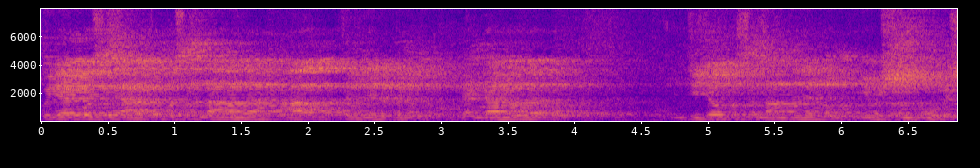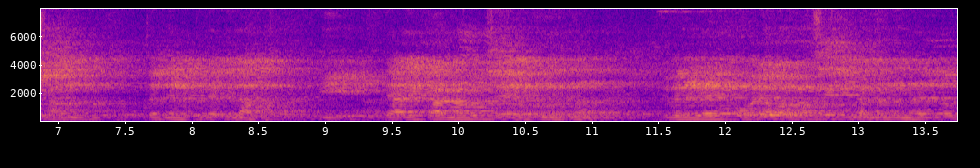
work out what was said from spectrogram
കുര്യാക്കോസിനെ ആദ്യത്തെ പ്രസിഡന്റ് ആകുന്ന ആ തിരഞ്ഞെടുപ്പിലും രണ്ടാമത് ജിജോ പ്രസിഡന്റ് ആകുന്നതിലും ഈ വർഷം ബോബിഷ് ആകുന്ന തിരഞ്ഞെടുപ്പിലെല്ലാം ഈ രാജിക്കാരനോട് ചേർന്ന് നിന്ന് ഇവരുടെ ഓരോ വളർച്ചയിലും കണ്ടു നിന്നതിലും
